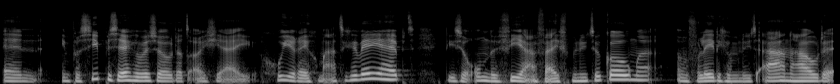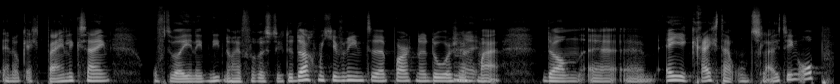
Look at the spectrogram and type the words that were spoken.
En in principe zeggen we zo dat als jij goede regelmatige weeën hebt, die zo om de 4 à 5 minuten komen, een volledige minuut aanhouden en ook echt pijnlijk zijn. Oftewel, je neemt niet nog even rustig de dag met je vriend, eh, partner door, zeg Nee. maar. Dan, eh, ehm, en je krijgt daar ontsluiting op.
